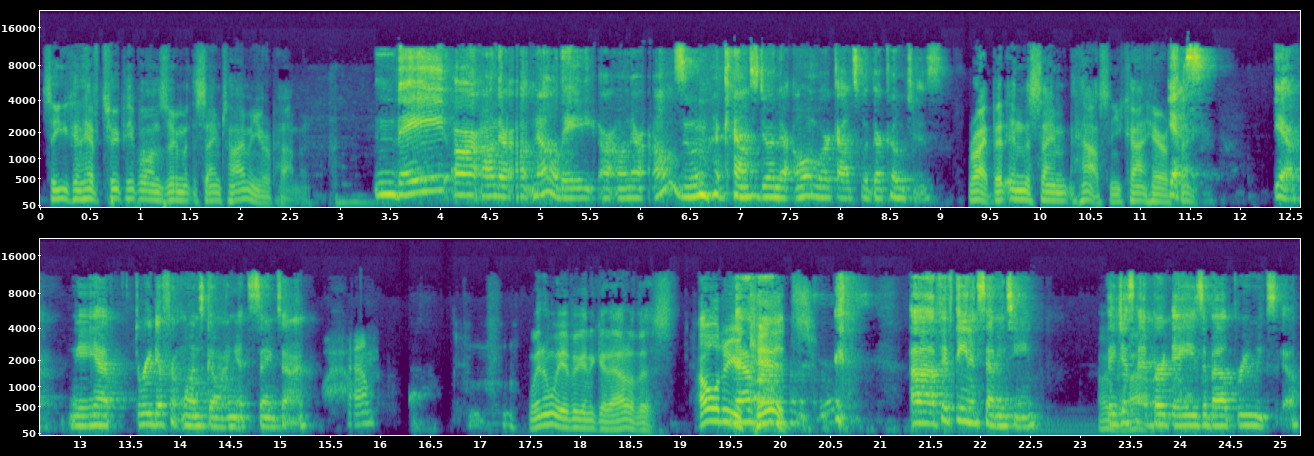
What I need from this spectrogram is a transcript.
so you can have two people on Zoom at the same time in your apartment. they are on their own. No, they are on their own Zoom accounts doing their own workouts with their coaches. Right, but in the same house, and you can't hear a thing. Yes, yeah, we have three different ones going at the same time. Yeah. When are we ever going to get out of this? How old are your Never. kids? Uh, 15 and 17. Oh, they just wow. had birthdays about three weeks ago.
